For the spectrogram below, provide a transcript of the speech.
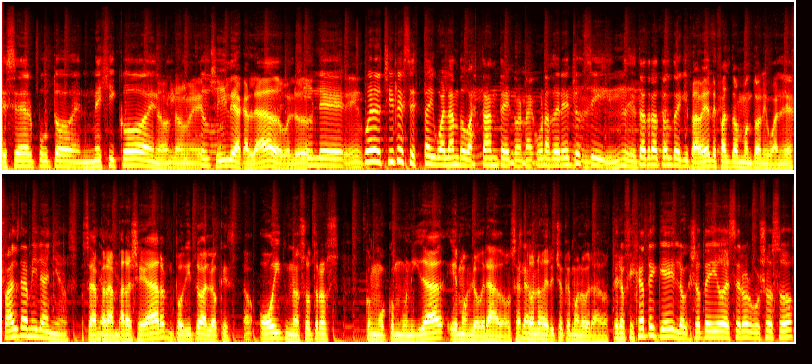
que ser puto en México, en No, no, me- Egipto, Chile acá al lado, boludo. Chile. Sí. Bueno, Chile se está igualando bastante con algunos derechos, sí, Mm. se está tratando de equipar. Todavía le falta un montón igual, ¿eh? Falta mil años. O sea, para, años. para llegar un poquito a lo que hoy nosotros como comunidad hemos logrado. O sea, Claro. todos los derechos que hemos logrado. Pero fíjate que lo que yo te digo de ser orgulloso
